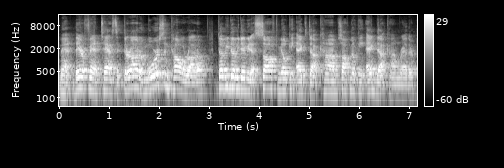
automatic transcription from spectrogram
man, they are fantastic. They're out of Morrison, Colorado, www.softmilkingeggs.com, softmilkingegg.com rather.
